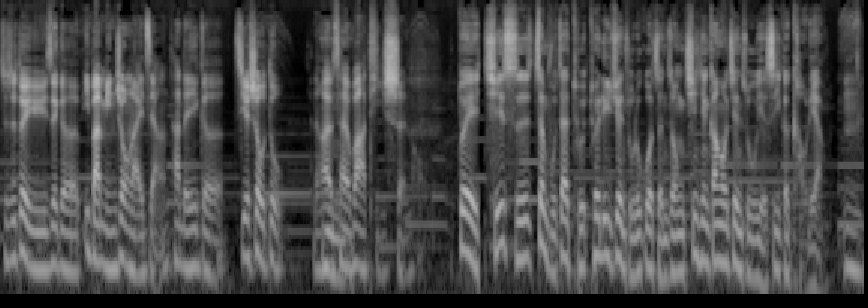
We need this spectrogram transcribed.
就是对于这个一般民众来讲，他的一个接受度可能还有才有办法提升哦。对，其实政府在推推绿建筑的过程中，轻型钢构建筑也是一个考量。嗯，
